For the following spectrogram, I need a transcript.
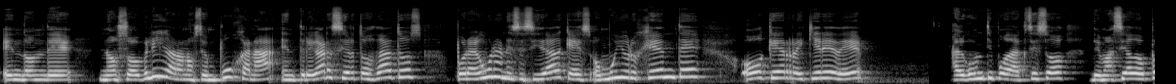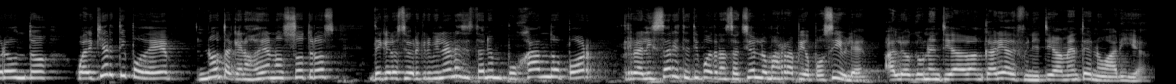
en donde nos obligan o nos empujan a entregar ciertos datos por alguna necesidad que es o muy urgente o que requiere de algún tipo de acceso demasiado pronto, cualquier tipo de nota que nos dé a nosotros de que los cibercriminales están empujando por realizar este tipo de transacción lo más rápido posible, algo que una entidad bancaria definitivamente no haría.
